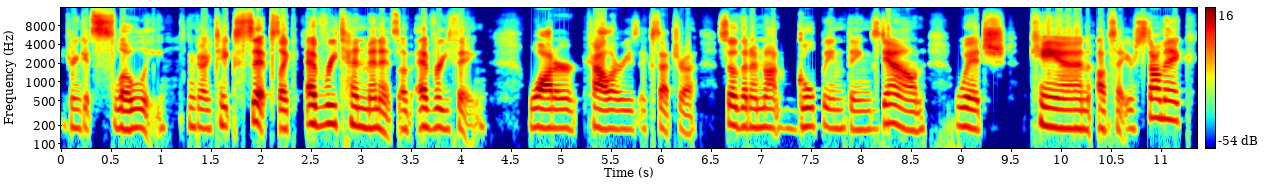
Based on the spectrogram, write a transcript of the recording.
I drink it slowly. Like I take sips like every 10 minutes of everything, water, calories, etc., so that I'm not gulping things down, which can upset your stomach,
